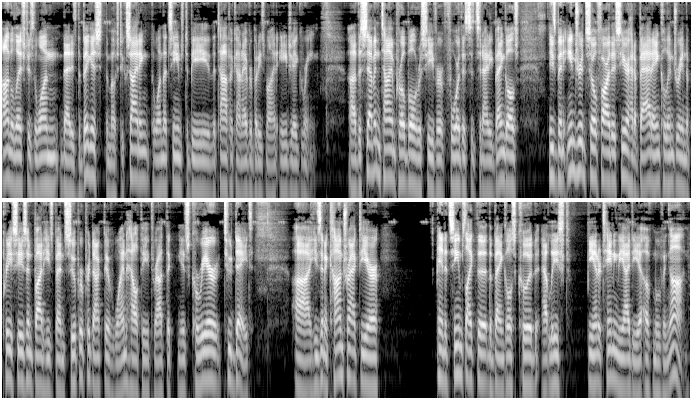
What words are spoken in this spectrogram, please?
on the list is the one that is the biggest, the most exciting, the one that seems to be the topic on everybody's mind AJ Green uh, the seven time Pro Bowl receiver for the Cincinnati Bengals. He's been injured so far this year, had a bad ankle injury in the preseason, but he's been super productive when healthy throughout the, his career to date. Uh, he's in a contract year, and it seems like the, the Bengals could at least be entertaining the idea of moving on.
